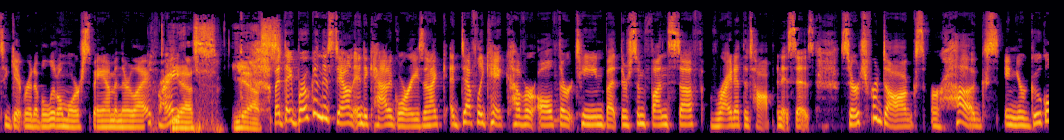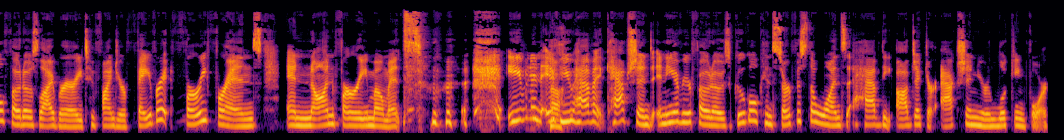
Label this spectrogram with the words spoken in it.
to get rid of a little more spam in their life, right? Yes. Yes. But they've broken this down into categories, and I, I, definitely can't cover all 13, but there's some fun stuff right at the top. And it says search for dogs or hugs in your Google Photos library to find your favorite furry friends and non furry moments. Even if ah. you haven't captioned any of your photos, Google can surface the ones that have the object or action you're looking for.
